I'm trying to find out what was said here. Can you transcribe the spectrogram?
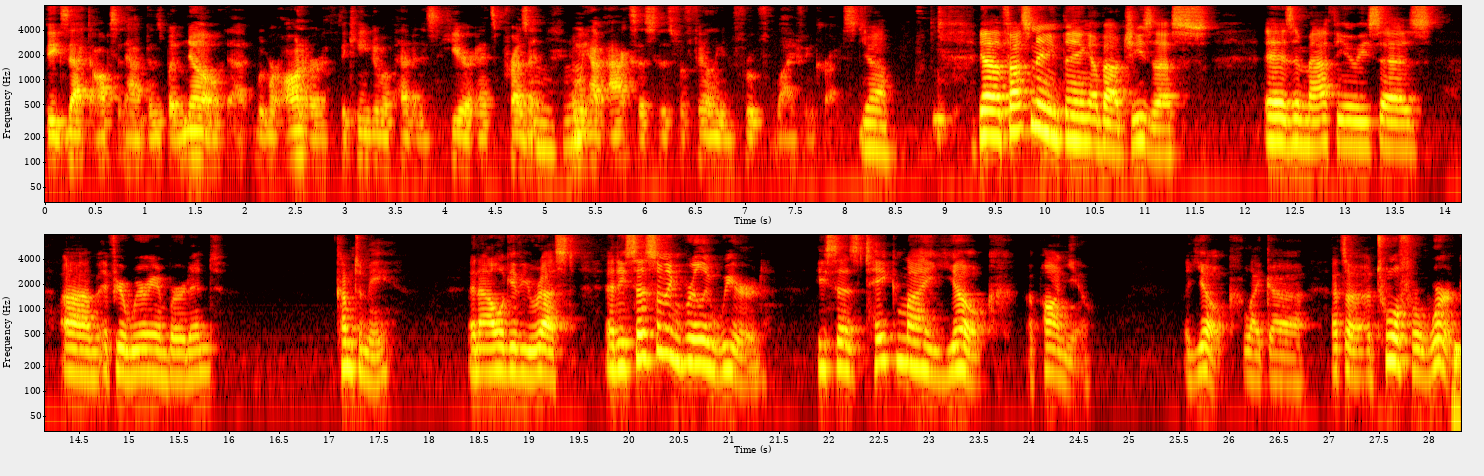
the exact opposite happens. But know that when we're on earth, the kingdom of heaven is here and it's present, mhm. and we have access to this fulfilling and fruitful life in Christ. Yeah. Yeah, the fascinating thing about Jesus is in Matthew, he says, um, If you're weary and burdened, come to me, and I will give you rest. And he says something really weird. He says, Take my yoke upon you. A yoke, like a, that's a, a tool for work.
